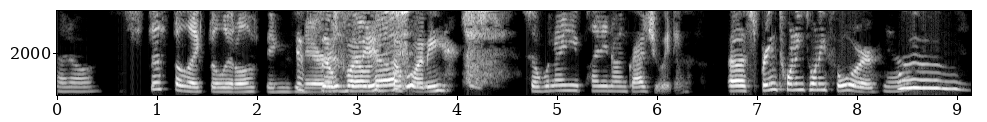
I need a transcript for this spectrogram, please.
I know. It's just the like the little things in It's so funny. It's so funny. So when are you planning on graduating? Uh, spring 2024. Yeah. Woo!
